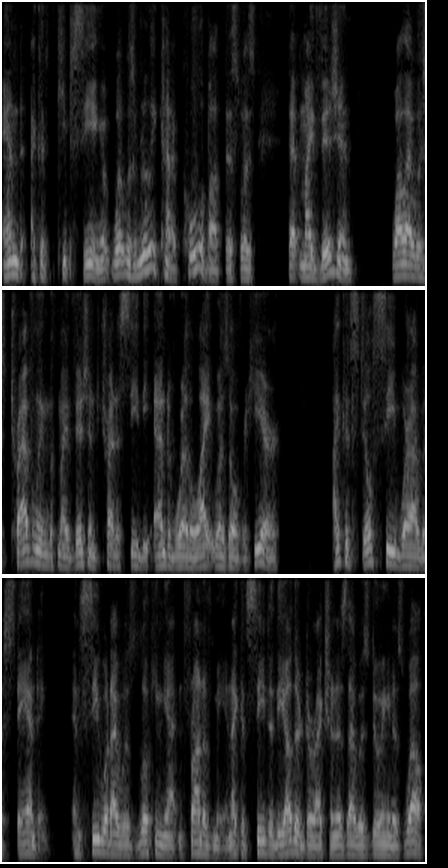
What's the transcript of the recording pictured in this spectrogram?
and I could keep seeing it. What was really kind of cool about this was that my vision, while I was traveling with my vision to try to see the end of where the light was over here, I could still see where I was standing and see what I was looking at in front of me. And I could see to the other direction as I was doing it as well.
